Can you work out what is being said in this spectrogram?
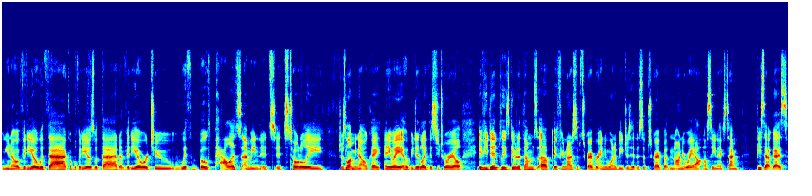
you know, a video with that, a couple videos with that, a video or two with both palettes. I mean, it's it's totally just let me know, okay? Anyway, I hope you did like this tutorial. If you did, please give it a thumbs up. If you're not a subscriber and you want to be, just hit the subscribe button on your way out and I'll see you next time. Peace out, guys.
